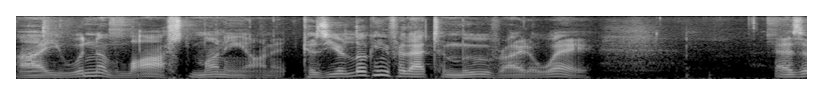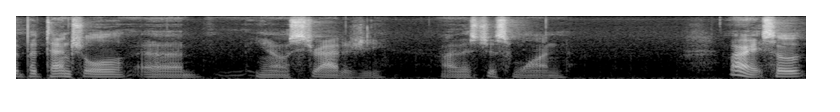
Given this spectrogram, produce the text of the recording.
Uh, you wouldn't have lost money on it because you're looking for that to move right away as a potential uh, you know strategy. Uh, that's just one all right so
